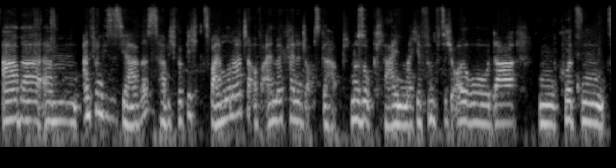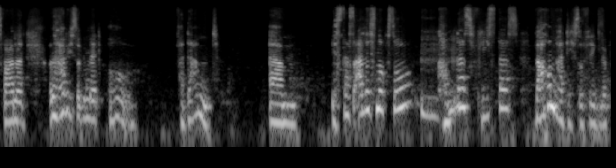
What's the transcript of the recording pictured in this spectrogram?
Aber ähm, Anfang dieses Jahres habe ich wirklich zwei Monate auf einmal keine Jobs gehabt. Nur so klein, mal hier 50 Euro, da einen kurzen 200. Und dann habe ich so gemerkt, oh, verdammt, ähm, ist das alles noch so? Kommt mhm. das? Fließt das? Warum hatte ich so viel Glück?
